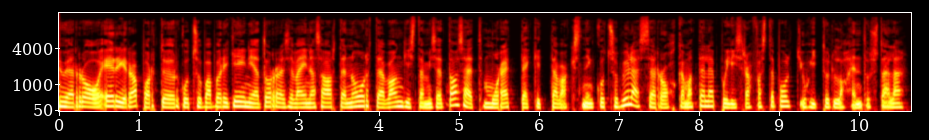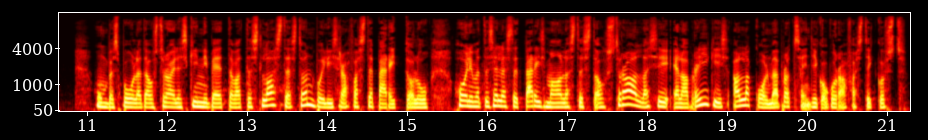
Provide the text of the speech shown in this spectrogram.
ÜRO eriraportöör kutsub Aborigeeni ja Torrese väina saarte noorte vangistamise taset murettekitavaks ning kutsub üles rohkematele põlisrahvaste poolt juhitud lahendustele umbes pooled Austraalias kinnipeetavatest lastest on põlisrahvaste päritolu, hoolimata sellest, et pärismaalastest austraallasi elab riigis alla kolme protsendi kogu rahvastikust.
